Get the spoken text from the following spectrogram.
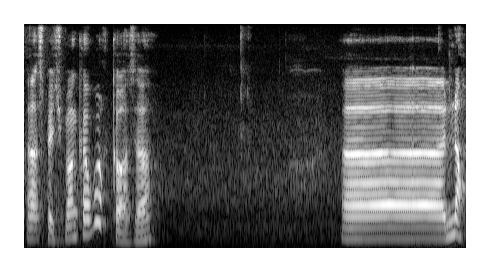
Ah, aspetta, ci manca qualcosa? Uh, no.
